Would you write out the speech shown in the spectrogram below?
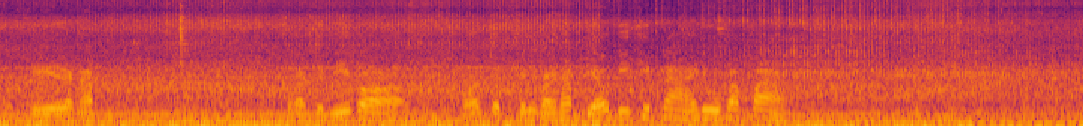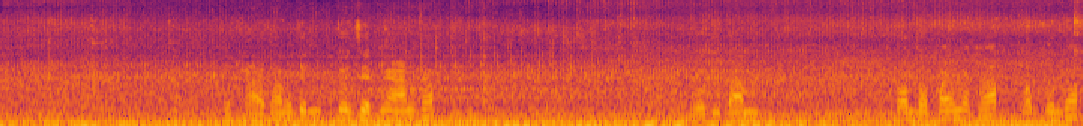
โอเคนะครับสำหรับคลิปนี้ก็ขอจบคลิปนี้ก่อนครับ เดี๋ยวมีคลิปหน้าให้ดูครับว่าจะถ่ายทำให้จนจนเสร็จงานครับโปรดติดตามตอนต่อไปนะครับ ขอบคุณครับ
